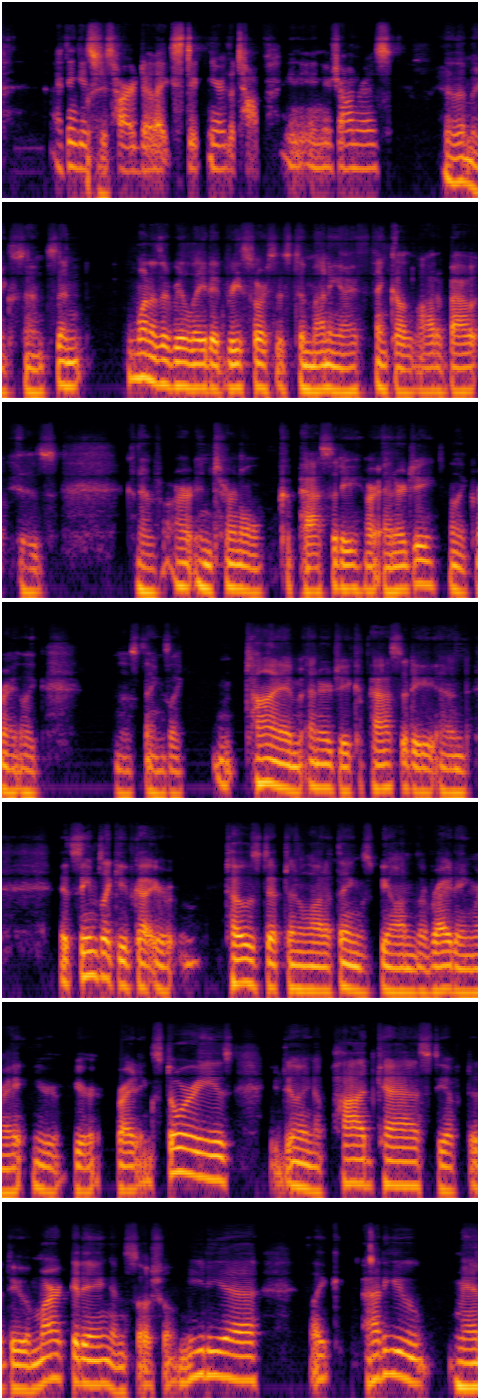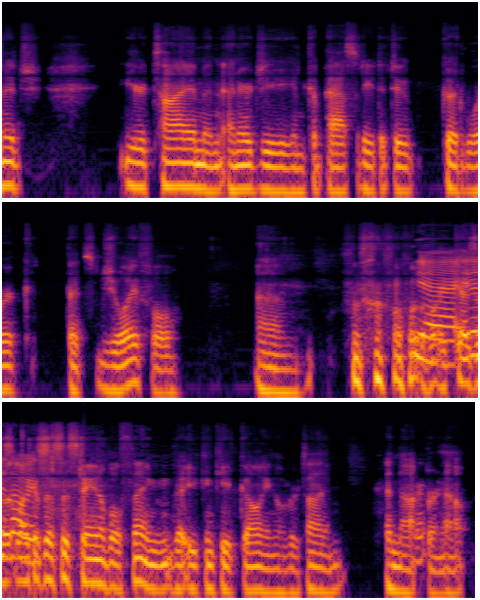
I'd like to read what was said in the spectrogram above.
I think it's right. just hard to like stick near the top in, in your genres. Yeah, that makes sense. And one of the related resources to money I think a lot about is kind of our internal capacity or energy. Like, right, like those things like time, energy, capacity. And it seems like you've got your toes dipped in a lot of things beyond the writing right? You're you're writing stories you're doing a podcast you have to do marketing and social media. Like how do you manage your time and energy and capacity to do good work that's joyful? Um yeah, like, as a, always... like as a sustainable thing that you can keep going over time and not burn out.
